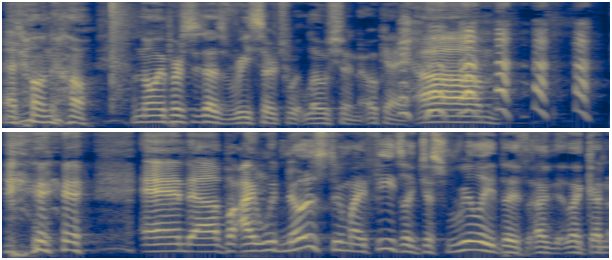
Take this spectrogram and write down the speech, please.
I don't know. I'm the only person who does research with lotion. Okay. Um, and uh, but I would notice through my feeds like just really the uh, like an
